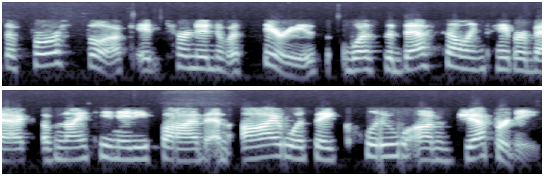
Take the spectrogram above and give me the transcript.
The first book, it turned into a series, was the best-selling paperback of 1985, and I was a clue on Jeopardy.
